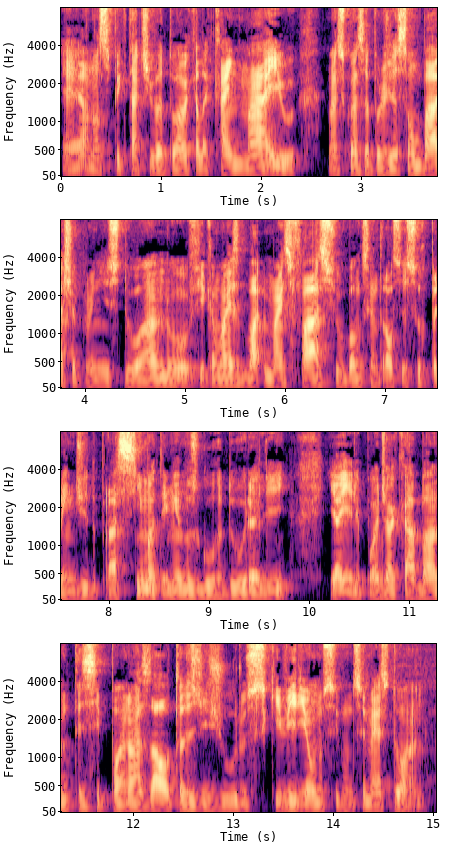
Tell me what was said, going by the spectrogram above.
É, a nossa expectativa atual é que ela caia em maio, mas com essa projeção baixa para o início do ano, fica mais, mais fácil o Banco Central ser surpreendido para cima, tem menos gordura ali, e aí ele pode acabar antecipando as altas de juros que viriam no segundo semestre do ano.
